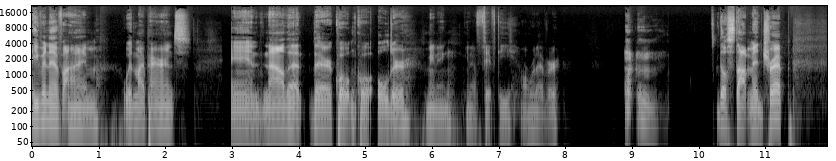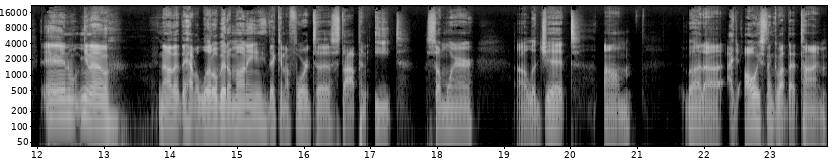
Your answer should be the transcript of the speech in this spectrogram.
even if I'm with my parents, and now that they're quote unquote older, meaning you know 50 or whatever, they'll stop mid trip, and you know now that they have a little bit of money, they can afford to stop and eat somewhere uh, legit. Um, but uh, I always think about that time,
